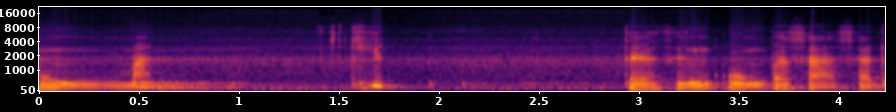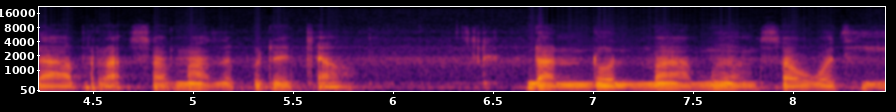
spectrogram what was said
มุ่งมั่นคิด แต่ถึงองค์ประสาสดาพระสัมมาสัมพุทธเจ้า ดันดนมาเมืองเสาวัตถี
